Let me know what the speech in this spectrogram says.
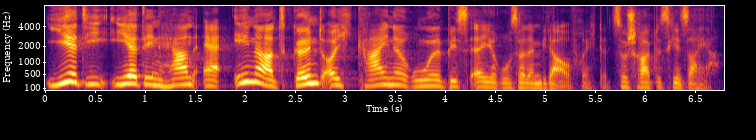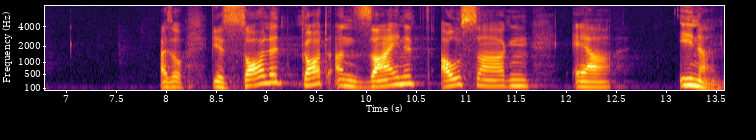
ihr, die ihr den Herrn erinnert, gönnt euch keine Ruhe, bis er Jerusalem wieder aufrichtet. So schreibt es Jesaja. Also wir sollen Gott an seine Aussagen erinnern.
